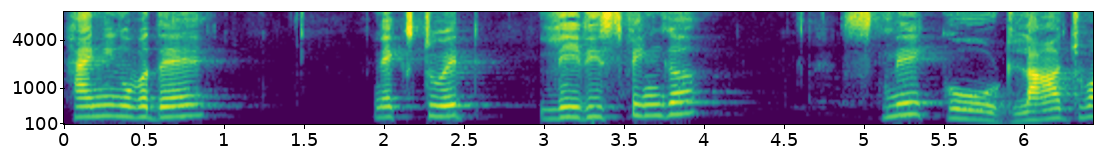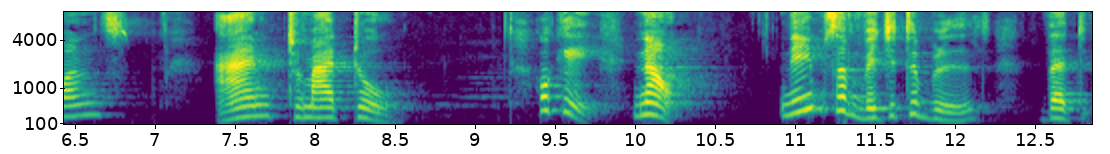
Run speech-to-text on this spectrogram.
hanging over there. Next to it, lady's finger, snake gourd, large ones, and tomato. Okay, now name some vegetables that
